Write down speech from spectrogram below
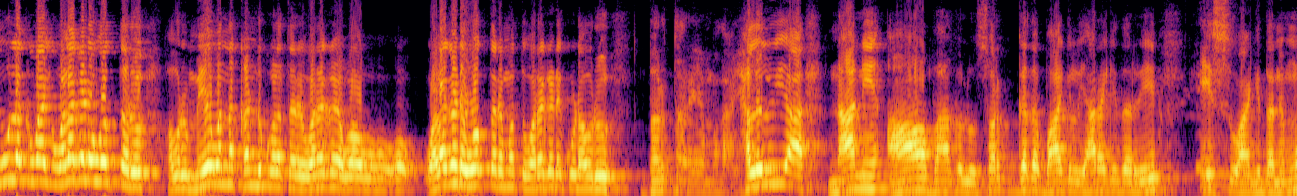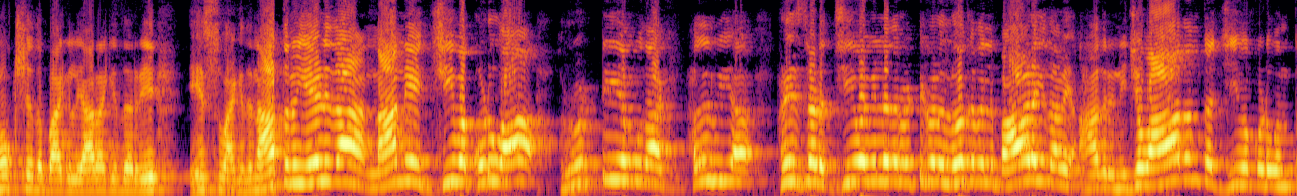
ಮೂಲಕವಾಗಿ ಒಳಗಡೆ ಹೋಗ್ತಾರೋ ಅವರು ಮೇವನ್ನು ಕಂಡುಕೊಳ್ತಾರೆ ಹೊರಗಡೆ ಒಳಗಡೆ ಹೋಗ್ತಾರೆ ಮತ್ತು ಹೊರಗಡೆ ಕೂಡ ಅವರು ಬರ್ತಾರೆ ಎಂಬುದಾಗಿ. ಹಲವಿಯ ನಾನೇ ಆ ಬಾಗಿಲು, ಸ್ವರ್ಗದ ಬಾಗಿಲು ಯಾರಾಗಿದ್ದಾರೆ? ಏಸು ಆಗಿದ್ದಾನೆ. ಮೋಕ್ಷದ ಬಾಗಿಲು ಯಾರಾಗಿದ್ದಾರೆ? ಏಸು ಆಗಿದ್ದಾನೆ. ಆತನು ಹೇಳಿದ, ನಾನೇ ಜೀವ ಕೊಡುವ ರೊಟ್ಟಿ ಎಂಬುದಾಗಿ. ಅಲ್ವಿಯ ಪ್ರೈಸ್ಡ್ ಜೀವವಿಲ್ಲದ ರೊಟ್ಟಿಗಳು ಲೋಕದಲ್ಲಿ ಬಹಳ ಇದ್ದಾವೆ ಆದರೆ ನಿಜವಾದಂಥ ಜೀವ ಕೊಡುವಂಥ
